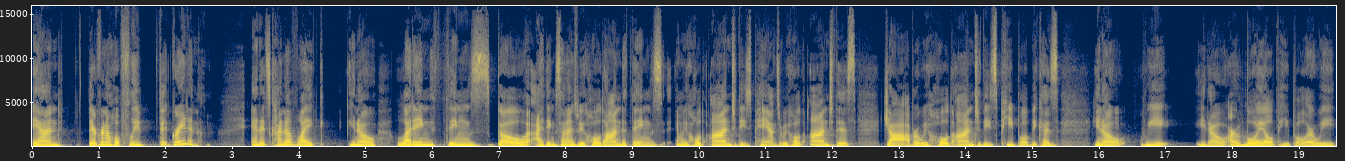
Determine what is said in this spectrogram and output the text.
And they're going to hopefully fit great in them. And it's kind of like, you know, letting things go. I think sometimes we hold on to things and we hold on to these pants or we hold on to this job or we hold on to these people because, you know, we, you know, are loyal people or we,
